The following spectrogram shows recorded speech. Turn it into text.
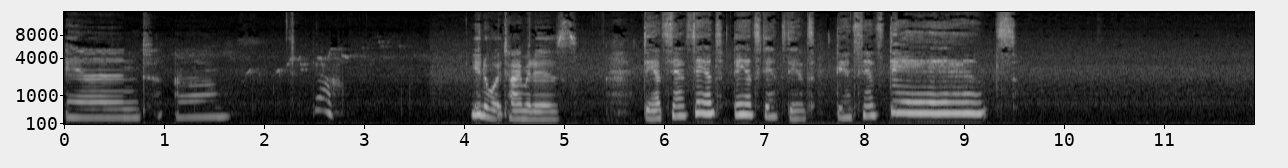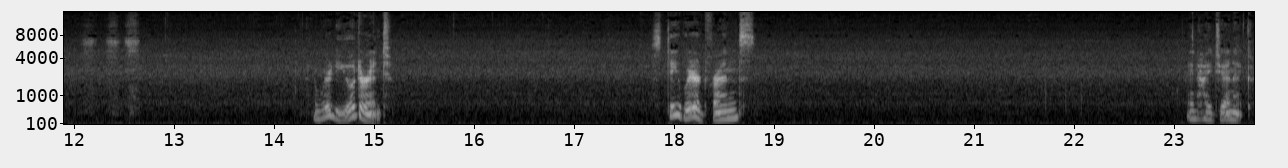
And, um, yeah. You know what time it is. Dance, dance, dance, dance, dance, dance, dance, dance, dance. And wear deodorant. Stay weird, friends. And hygienic.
